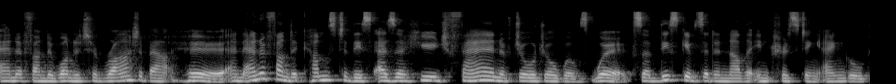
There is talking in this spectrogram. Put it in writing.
Anna Funder wanted to write about her. And Anna Funder comes to this as a huge fan of George Orwell's work. So this gives it another interesting angle.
